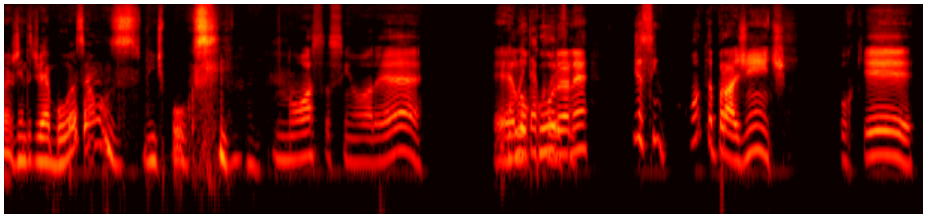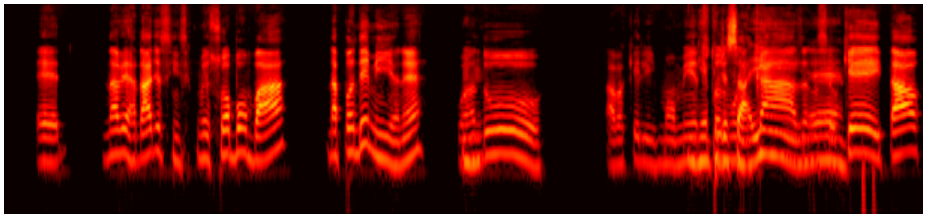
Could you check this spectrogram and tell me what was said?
a agenda tiver boa, são uns 20 e poucos. Nossa senhora, é, é, É loucura, coisa. né? E assim, conta pra gente, porque, é, na verdade, assim, você começou a bombar na pandemia, né? Quando tava aquele momento, Uhum. Ninguém todo mundo sair, em casa, não sei é. o que e tal.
